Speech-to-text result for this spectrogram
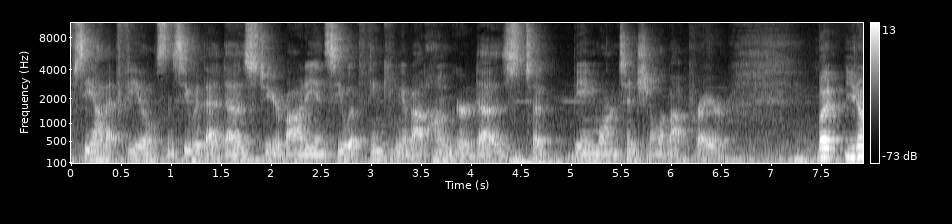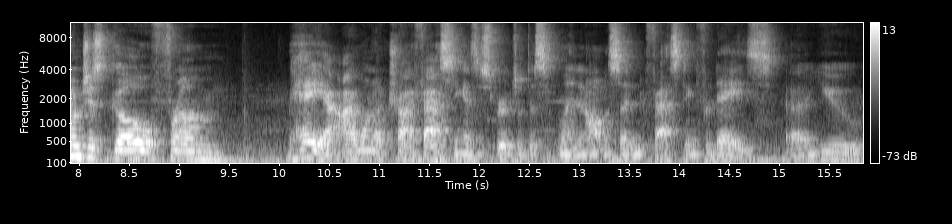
see how that feels and see what that does to your body and see what thinking about hunger does to being more intentional about prayer. But you don't just go from hey, I want to try fasting as a spiritual discipline, and all of a sudden you're fasting for days. Uh, you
